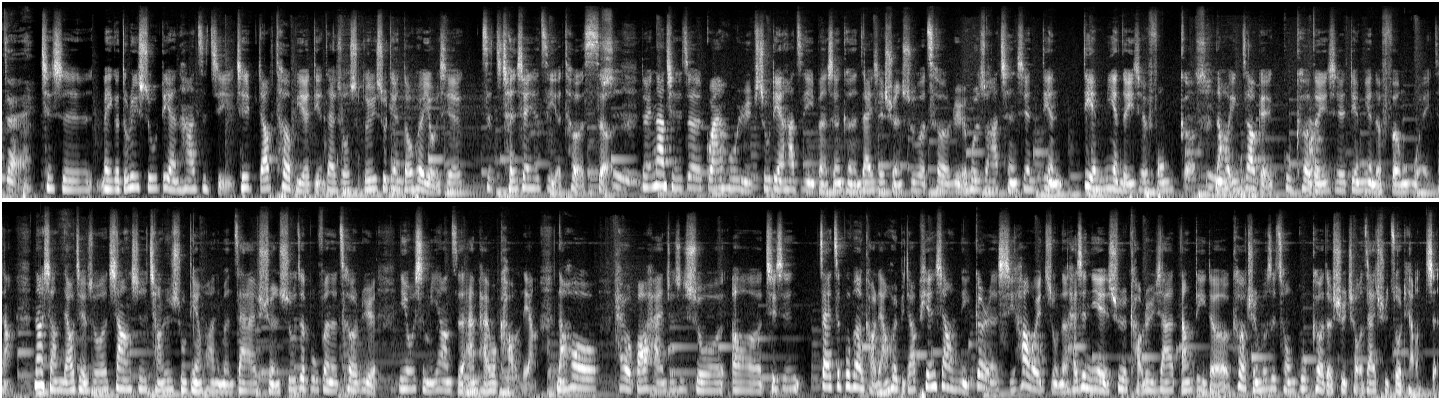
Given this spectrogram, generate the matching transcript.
对，其实每个独立书店它自己其实比较特别的点在说，独立书店都会有一些自呈现一些自己的特色。是对，那其实这关乎于书店它自己本身可能在一些选书的策略，或者说它呈现店店面的一些风格，然后营造给顾客的一些店面的氛围。这样，那想了解说，像是强日书店的话，你们在选书这部分的策略，你有什么样子的安排或考量？然后还有包含就是说，呃，其实在这部分的考量会比较偏向你个人喜好为主呢，还是你也去考虑一下当地的客群，或是从顾客的需求再去做调整？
